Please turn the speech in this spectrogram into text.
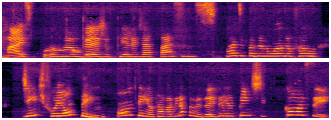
Mas quando eu vejo que ele já tá assim, quase fazendo um ano, eu falo, gente, foi ontem. Ontem eu tava grávida e de repente, como assim?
